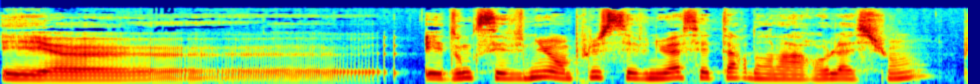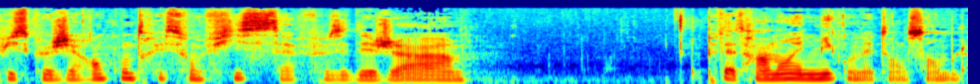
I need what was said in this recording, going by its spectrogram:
Et, euh, et donc c'est venu, en plus c'est venu assez tard dans la relation, puisque j'ai rencontré son fils, ça faisait déjà peut-être un an et demi qu'on était ensemble.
